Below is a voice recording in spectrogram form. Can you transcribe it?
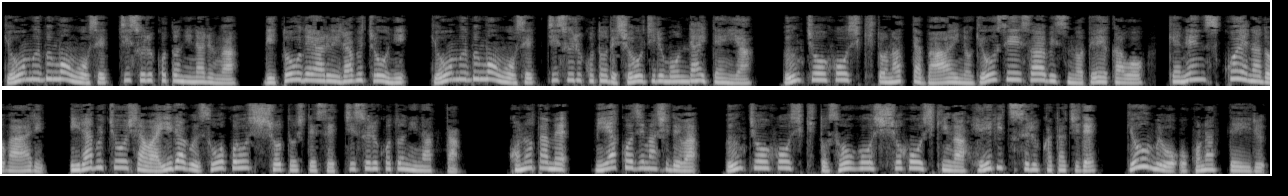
業務部門を設置することになるが、離島である伊良部町に業務部門を設置することで生じる問題点や、分庁方式となった場合の行政サービスの低下を懸念す声などがあり、伊良部庁舎は伊良部総合支所として設置することになった。このため、宮古島市では、分庁方式と総合支所方式が並立する形で、業務を行っている。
